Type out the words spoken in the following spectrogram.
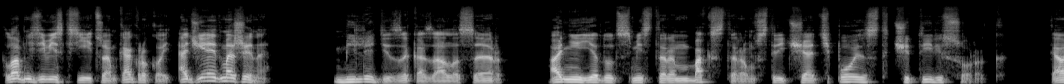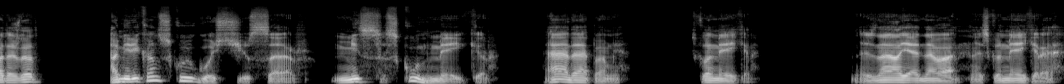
Хлопните виск с яйцом, как рукой. А чья это машина? Миледи заказала, сэр. Они едут с мистером Бакстером встречать поезд 4.40. Кого-то ждут? Американскую гостью, сэр. Мисс Скунмейкер. А, да, помню. Скунмейкер. Знал я одного, скунмейкера.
